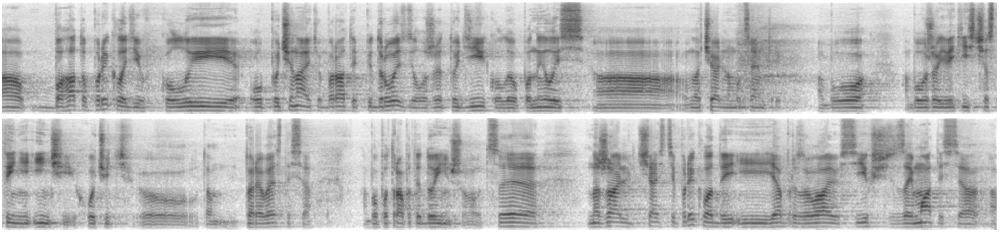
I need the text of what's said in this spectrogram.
е, багато прикладів, коли починають обирати підрозділ вже тоді, коли опинились е, в навчальному центрі, або, або вже в якійсь частині іншій хочуть там перевестися або потрапити до іншого. Це, на жаль, часті приклади, і я призиваю всіх займатися, е,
